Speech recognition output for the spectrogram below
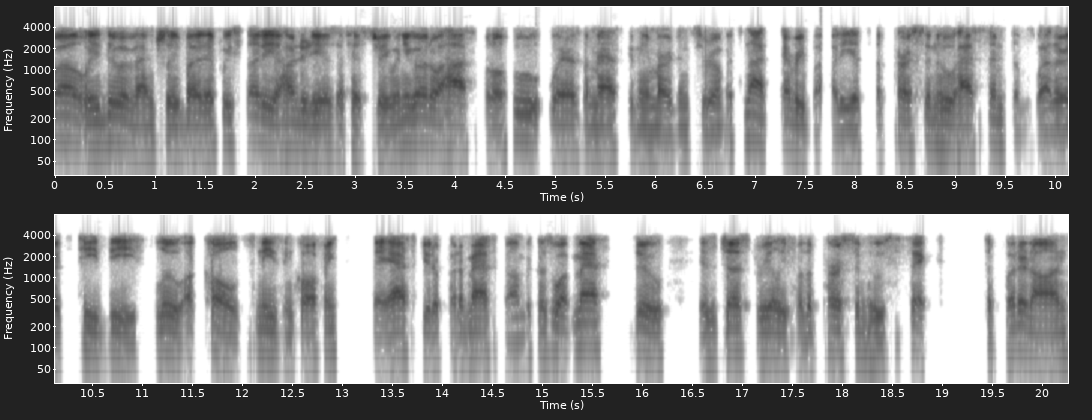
Well, we do eventually, but if we study 100 years of history, when you go to a hospital, who wears the mask in the emergency room? It's not everybody. It's the person who has symptoms, whether it's TB, flu, a cold, sneezing, coughing. They ask you to put a mask on because what masks do is just really for the person who's sick to put it on.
